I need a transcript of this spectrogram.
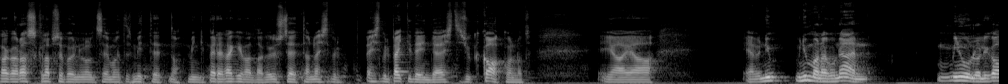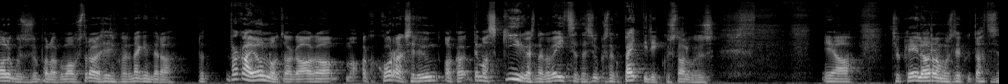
väga raske lapsepõlv olnud selles mõttes mitte, et noh, mingi perevägivald, aga just see, et ta on hästi palju, hästi palju pätti teinud ja hästi sihuke kaak olnud. ja, ja, ja nüüd, nüüd ma nagu näen minul oli ka alguses võib-olla, kui ma Austraalias esimest korda nägin teda, no väga ei olnud, aga, aga, aga korraks oli aga temas kiirgas nagu veits seda siukest nagu pätilikkust alguses. Ja sihuke eelarvamuslikult tahtis,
